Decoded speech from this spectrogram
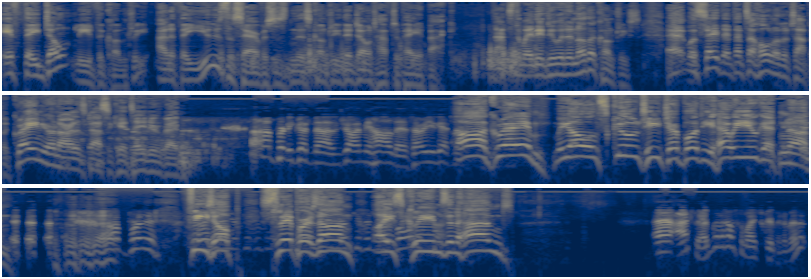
if they don't leave the country, and if they use the services in this country, they don't have to pay it back. That's the way they do it in other countries. Uh, we'll say that that's a whole other topic. Graham, you're in Ireland's Classic Hits. How you doing, Graham? I'm pretty good now. Enjoying my holidays. How are you getting on? Ah, Graham, my old school teacher buddy. How are you getting on? oh, brilliant. Feet So, up, slippers on, giving me a ice creams in hand. Uh, actually, I'm going to have some ice cream in a minute.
